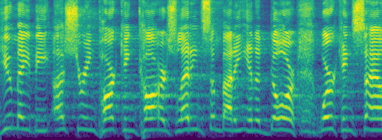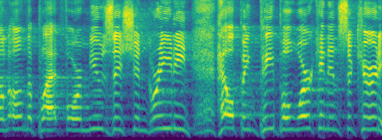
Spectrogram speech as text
you may be ushering parking cars, letting somebody in a door, working sound on the platform, musician, greeting, helping people, working in security.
